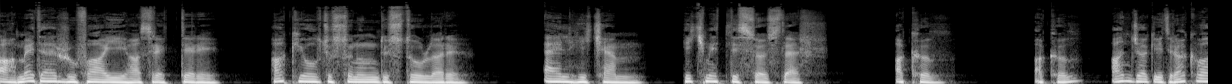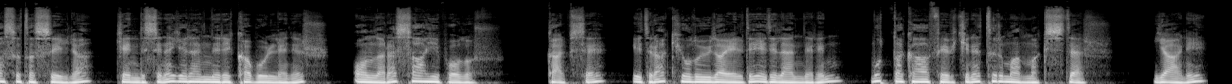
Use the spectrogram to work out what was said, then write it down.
Ahmet er Rufai Hazretleri Hak yolcusunun düsturları El Hikem Hikmetli sözler Akıl Akıl ancak idrak vasıtasıyla kendisine gelenleri kabullenir, onlara sahip olur. Kalpse idrak yoluyla elde edilenlerin mutlaka fevkine tırmanmak ister. Yani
